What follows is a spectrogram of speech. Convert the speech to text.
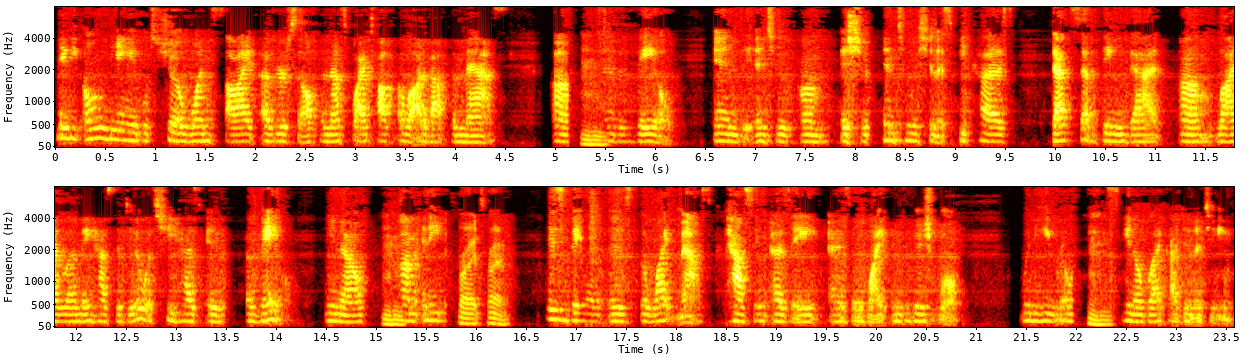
maybe only being able to show one side of yourself, and that's why I talk a lot about the mask um, Mhm. and the veil in the intu- um, issue- intuitionist because that's something that um, Lila Mae has to deal with. She has a, a veil, you know, Mhm. um, and even Right, right. his veil is the white mask, passing as a as a white individual when he really, Mhm. you know, black identity.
